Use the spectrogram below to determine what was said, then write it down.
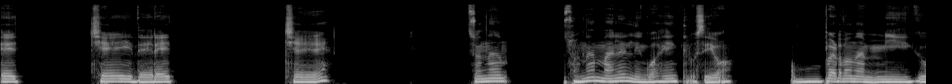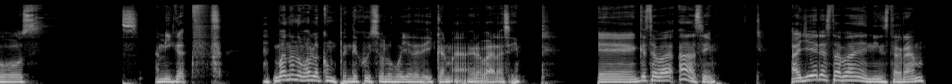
eche y dereche. Suena, suena mal el lenguaje inclusivo. perdón, amigos, amigas. Bueno, no voy a hablar como pendejo y solo voy a dedicarme a grabar así. Eh, ¿Qué estaba? Ah, sí. Ayer estaba en Instagram,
